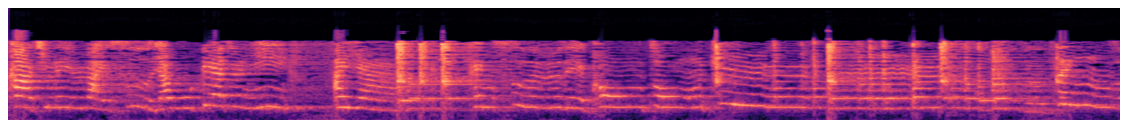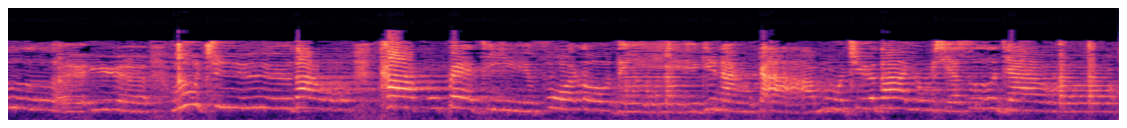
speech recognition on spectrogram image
他去了来世要我跟着你哎呀听死人的佛罗的给人家母亲大用些时间哦。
